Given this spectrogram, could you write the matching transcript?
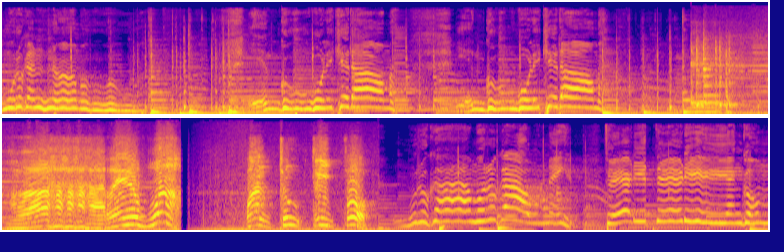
முருகன் நாமம். எங்கும் ஒழிக்குதாம் எங்கும் four. முருகா முருகா உன்னை தேடி தேடி எங்கும்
